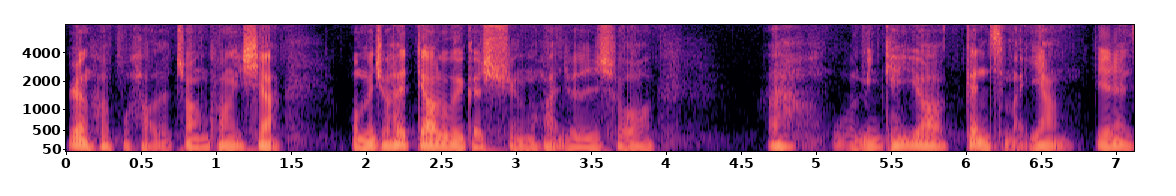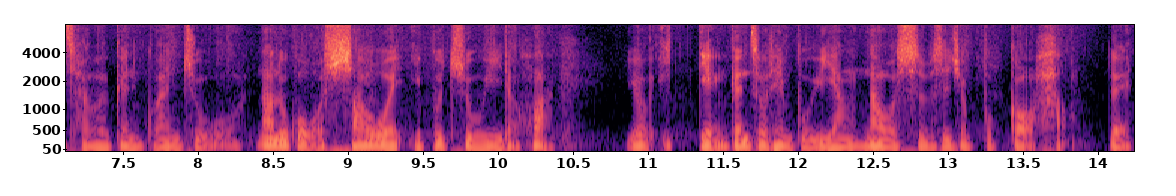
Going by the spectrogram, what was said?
任何不好的状况下，我们就会掉入一个循环，就是说，啊，我明天又要更怎么样，别人才会更关注我。那如果我稍微一不注意的话，有一点跟昨天不一样，那我是不是就不够好？对，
